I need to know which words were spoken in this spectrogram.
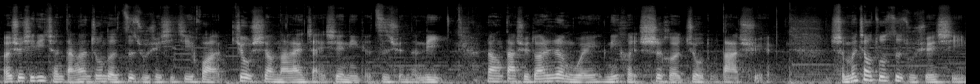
而学习历程档案中的自主学习计划就是要拿来展现你的自学能力，让大学端认为你很适合就读大学。什么叫做自主学习？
